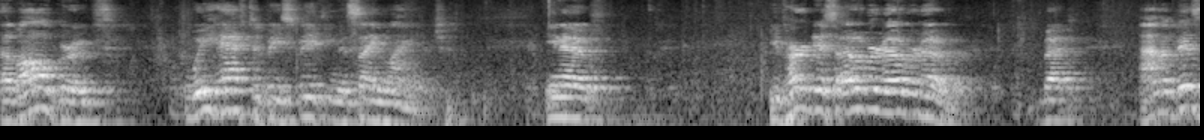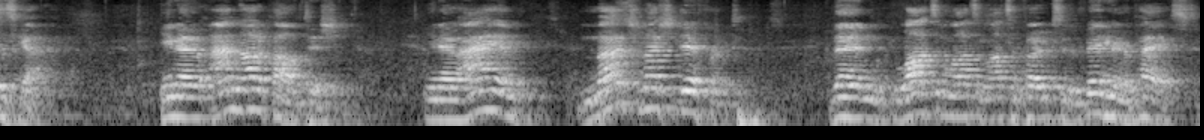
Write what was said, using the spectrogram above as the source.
of all groups, we have to be speaking the same language. You know, you've heard this over and over and over, but I'm a business guy. You know, I'm not a politician. You know, I am much, much different than lots and lots and lots of folks that have been here in the past.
